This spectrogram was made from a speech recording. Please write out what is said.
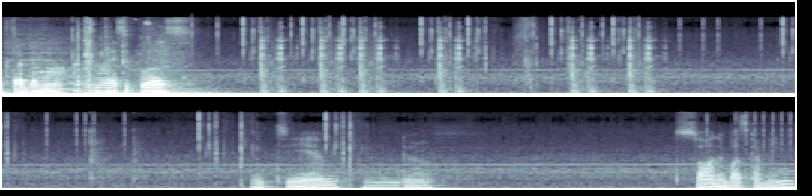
Estragando uma, uma S Plus. ATM. Só, né, basicamente.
